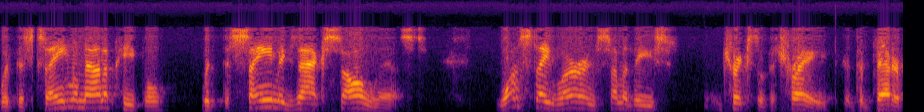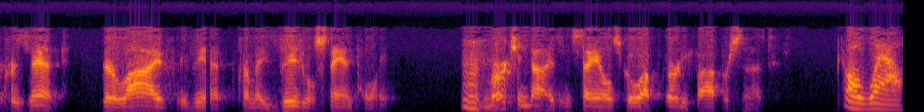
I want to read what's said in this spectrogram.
with the same amount of people with the same exact song list. Once they learn some of these tricks of the trade to better present their live event from a visual standpoint, mm-hmm. merchandising sales go up 35%. Oh, wow.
